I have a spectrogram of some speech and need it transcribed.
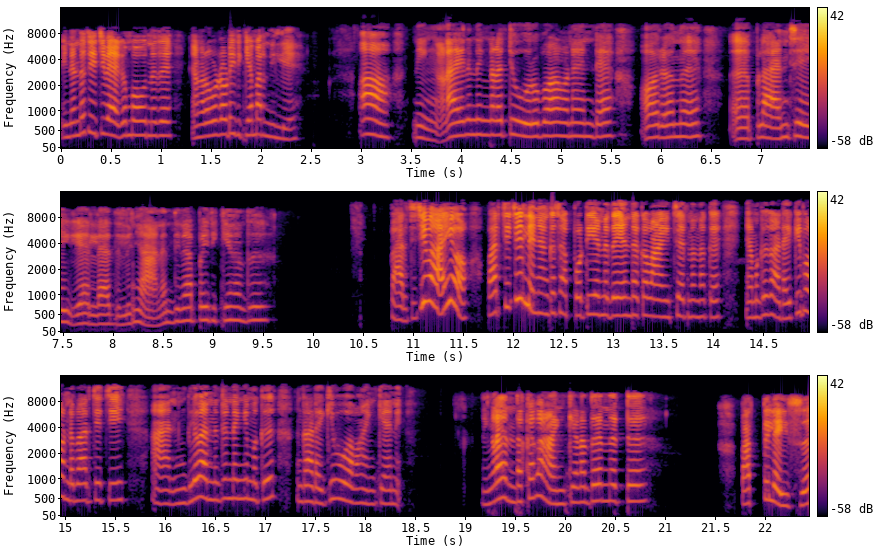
പിന്നെന്താ ചേച്ചി വേഗം പോകുന്നത്? ഞങ്ങളുടെ കൂടെ അവിടെ ഇരിക്കാൻ പറഞ്ഞില്ലേ? ആ നിങ്ങളായാലും നിങ്ങളെ ടൂർ പോകണേന്റെ ഓരോന്ന് പ്ലാൻ ചെയ്യുകയല്ലേ? അതിൽ ഞാൻ എന്തിനാ ഇപ്പം ഇരിക്കുന്നത്? നിങ്ങൾ എന്തൊക്കെ വാങ്ങിക്കണത് എന്നിട്ട്? പത്ത് ലൈസ്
